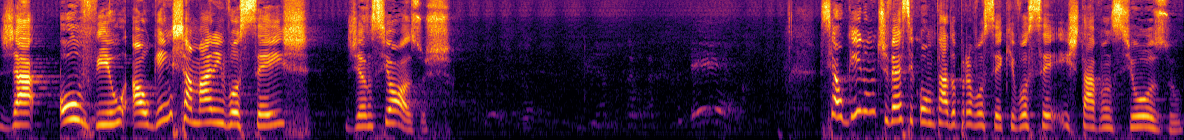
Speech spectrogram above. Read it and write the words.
já ouviu alguém chamarem vocês de ansiosos? Se alguém não tivesse contado para você que você estava ansioso,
